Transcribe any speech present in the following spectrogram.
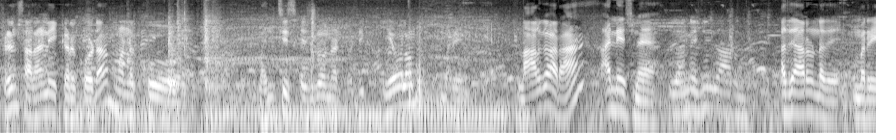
ఫ్రెండ్స్ అలానే ఇక్కడ కూడా మనకు మంచి సైజులో ఉన్నటువంటి కేవలం మరి నాలుగారా? అన్నీ వేసినాయా అది ఆరు ఉన్నది. మరి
